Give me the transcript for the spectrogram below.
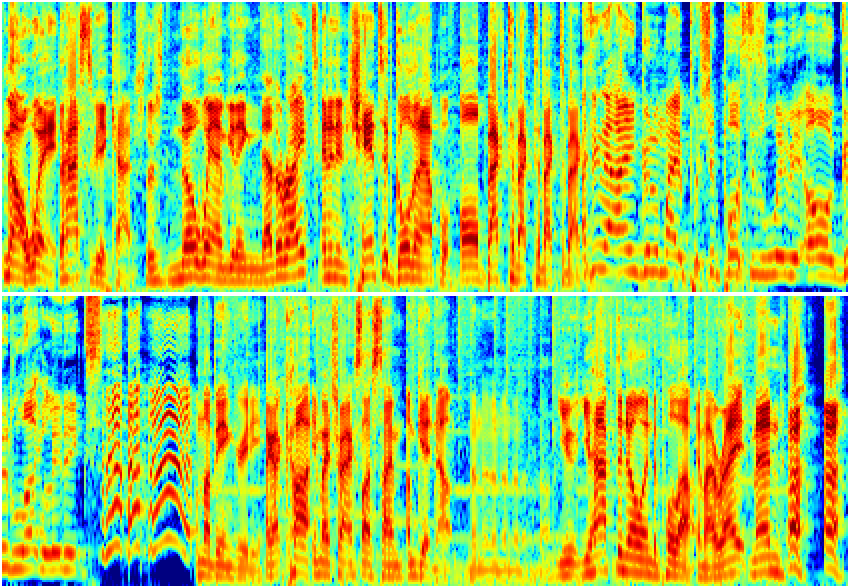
No, wait. There has to be a catch. There's no way I'm getting netherite and an enchanted golden apple all back to back to back to back. I think that iron golem might push it past his limit. Oh, good luck, Linux. I'm not being greedy. I got caught in my tracks last time. I'm getting out. No, no, no, no, no, no, no. You you have to know when to pull out. Am I right, men? Ah, ah,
